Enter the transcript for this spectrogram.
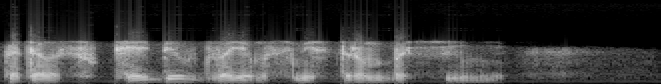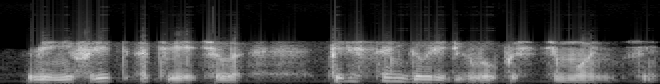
каталась в кэбе вдвоем с мистером Бассини. Винифрид ответила, перестань говорить глупости, Монти.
